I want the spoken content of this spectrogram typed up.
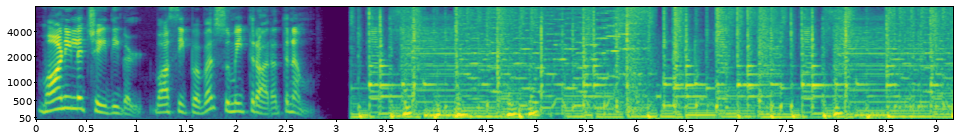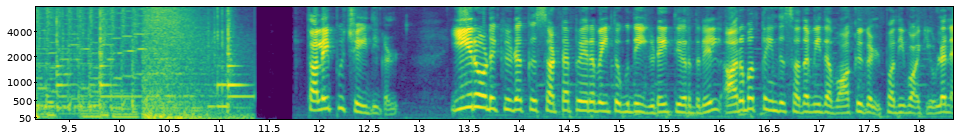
மாநில செய்திகள். வாசிப்பவர் சுமித்ரா ரத்னம். தலைப்புச் செய்திகள். ஈரோடு கிழக்கு சட்டப்பேரவை தொகுதி இடைத்தேர்தலில் அறுபத்தைந்து சதவீத வாக்குகள் பதிவாகியுள்ளன.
